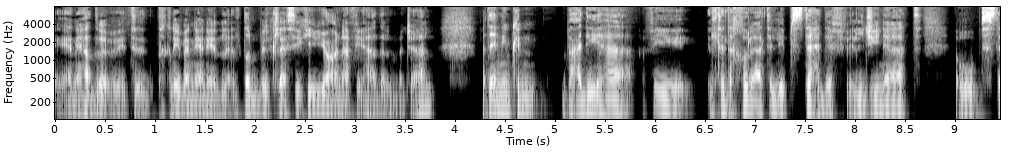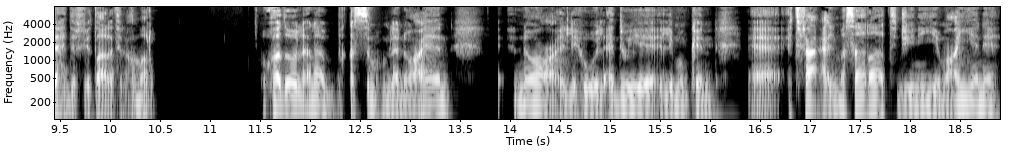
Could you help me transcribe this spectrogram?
يعني هذا تقريبا يعني الطب الكلاسيكي يعنى في هذا المجال. بعدين يمكن بعديها في التدخلات اللي بتستهدف الجينات وبتستهدف إطالة العمر. وهذول أنا بقسمهم لنوعين. نوع اللي هو الأدوية اللي ممكن آه، تفعل مسارات جينية معينة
